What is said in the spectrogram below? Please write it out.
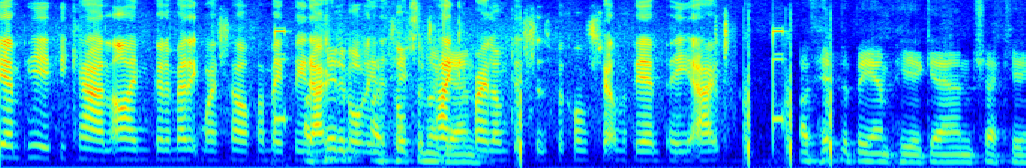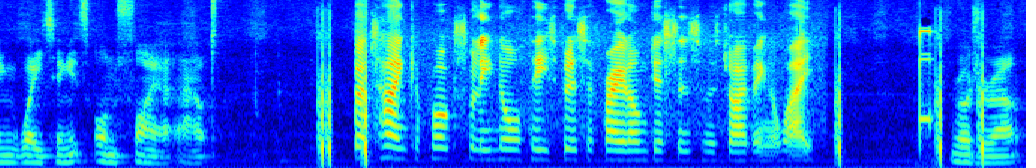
BMP if you can, I'm going to medic myself, I may bleed I've out shortly. There's also a tank again. very long distance, but concentrate on the BMP, out. I've hit the BMP again, checking, waiting. It's on fire, out. A tank approximately northeast, but it's a very long distance and was driving away. Roger, out.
